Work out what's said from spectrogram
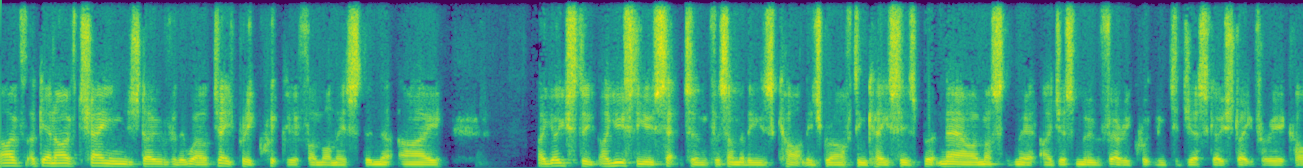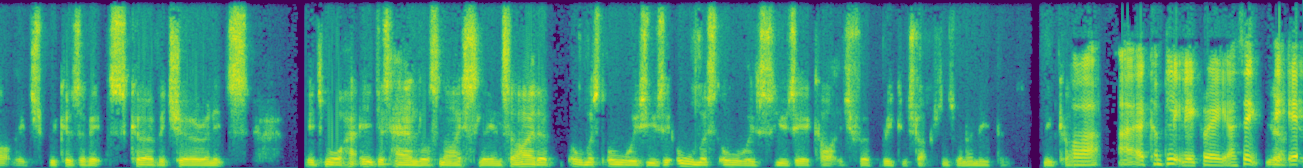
I've again, I've changed over the well, changed pretty quickly, if I'm honest, and I I used to I used to use septum for some of these cartilage grafting cases, but now I must admit I just move very quickly to just go straight for ear cartilage because of its curvature and its it's more it just handles nicely. And so I had almost always use it, almost always use ear cartilage for reconstructions when I need them. Oh, I completely agree. I think yeah. the ear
